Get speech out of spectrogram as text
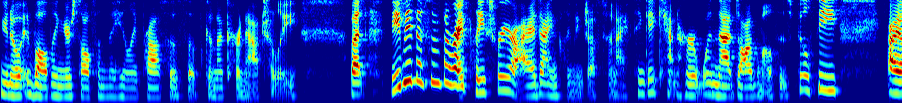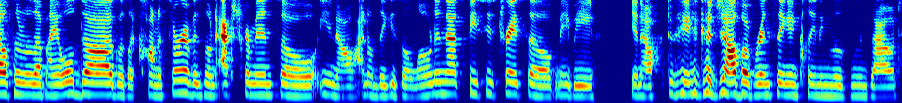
you know, involving yourself in the healing process that's going to occur naturally. But maybe this is the right place for your iodine cleaning, Justin. I think it can't hurt when that dog mouth is filthy. I also know that my old dog was a connoisseur of his own excrement, so you know I don't think he's alone in that species trait. So maybe you know doing a good job of rinsing and cleaning those wounds out,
